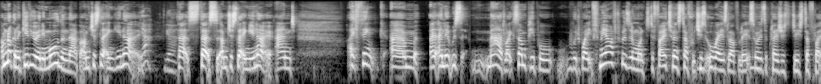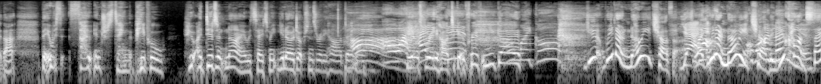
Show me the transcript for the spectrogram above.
I'm not going to give you any more than that, but I'm just letting you know. Yeah. Yeah. That's that's. I'm just letting you know. And I think, um, and and it was mad. Like some people would wait for me afterwards and wanted a photo and stuff, which is always lovely. It's always a pleasure to do stuff like that. But it was so interesting that people who I didn't know would say to me, "You know, adoption's really hard, don't you?" Oh, I You know, it's hate really hard to get this. approved. And you go- Oh my god. You, we don't know each other. Yeah. like we don't know each What I'm other. You can't is- say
